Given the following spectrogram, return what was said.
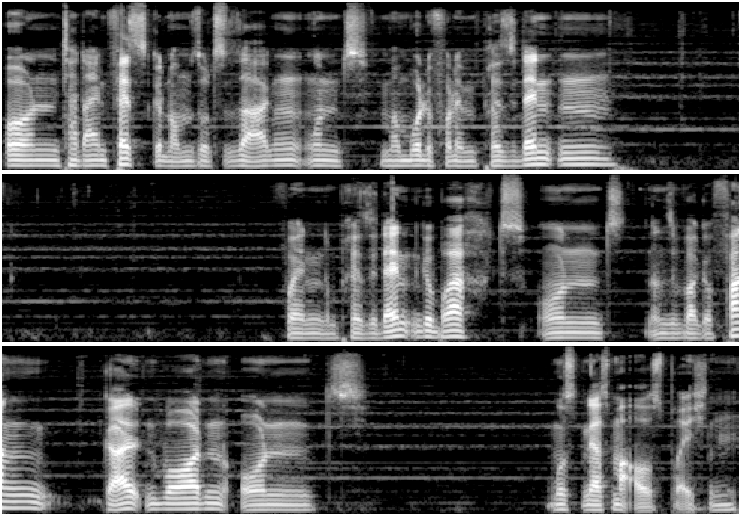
und hat einen festgenommen sozusagen und man wurde von dem Präsidenten vor den Präsidenten gebracht und dann sind wir gefangen gehalten worden und mussten erstmal ausbrechen.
